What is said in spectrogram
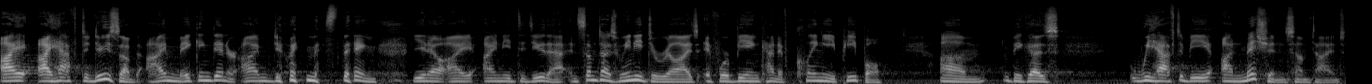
I, I have to do something. I'm making dinner. I'm doing this thing. You know, I, I need to do that. And sometimes we need to realize if we're being kind of clingy people, um, because we have to be on mission sometimes.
